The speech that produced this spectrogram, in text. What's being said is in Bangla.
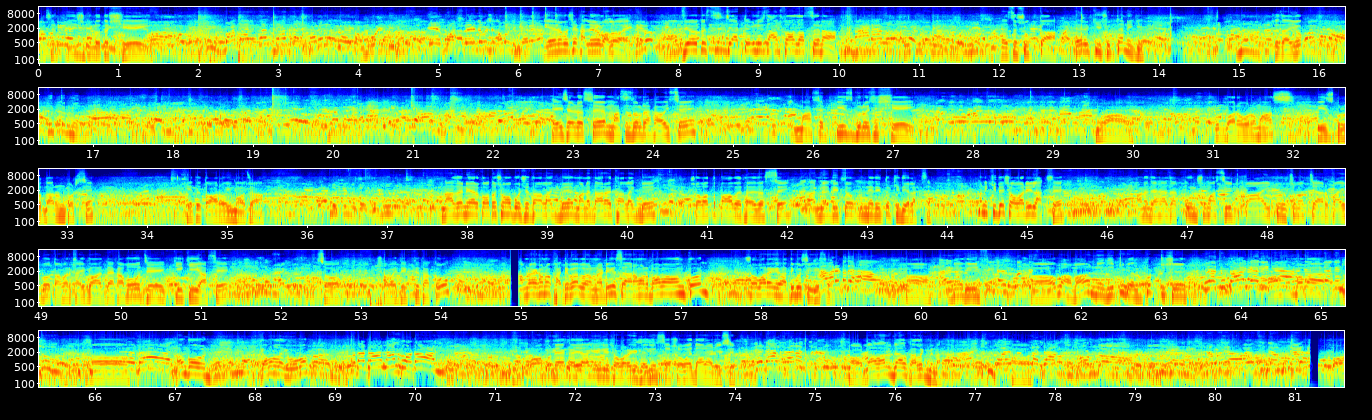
মাছের তো সেই। বসে খালি ভালো হয়। যেহেতু চেয়ার টেবিলের চান্স পাওয়া যাচ্ছে না। শুক্তা। এ কি, শুক্তা নাকি? সে যাই হোক উত্তরমল এই সাইড হচ্ছে মাছের জল রাখা হয়েছে। মাছের পিসগুলো হচ্ছে সেই। ওয়াও খুব বড় বড় মাছ। পিসগুলো দারুণ করছে। খেতে তো আরোই মজা। না জানি আর কত সময় বসে থাকা লাগবে মানে দাঁড়ায় থাকা লাগবে, সবার তো পাওয়া ব্যথা যাচ্ছে, আর নেতৃত্ব তো খিদে লাগছে। মানে খিদে সবারই লাগছে। মানে দেখা যাক কোন সময় সিট পাই, কোন সময় চেয়ার পাইবো, তারপর খাইবো আর দেখাবো যে কি কি আছে। সো সবাই দেখতে থাকো। আমরা এখনও খাতে পারলাম না ঠিক আছে? আর আমার বাবা অঙ্কন সবার আগে খাতে বসে গেছে। আমার একটু দেখাও। হ্যাঁ নেদি। করতেছি। ও বাবা নেদি একটু হেল্প করতেছে। অঙ্কন বাবা। আহ, অঙ্কন কেমন লাগে বাবা? অঙ্কন একাই আগে গিয়ে সবার আগে খেয়ে নিচ্ছে সবাই দাঁড়ায় রয়েছে। হ্যাঁ, ডাল আর ডাল খা লাগবে না।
